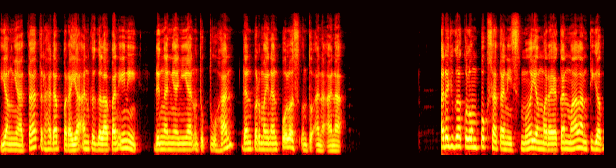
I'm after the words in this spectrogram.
yang nyata terhadap perayaan kegelapan ini dengan nyanyian untuk Tuhan dan permainan polos untuk anak-anak. Ada juga kelompok satanisme yang merayakan malam 31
